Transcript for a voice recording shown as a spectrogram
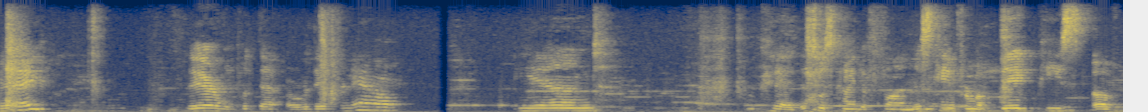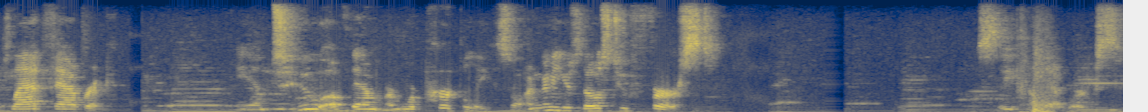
Okay. There, we'll put that over there for now. And Okay, this was kind of fun. This came from a big piece of plaid fabric. And two of them are more purpley. So I'm going to use those two first. See how that works.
